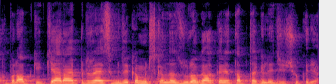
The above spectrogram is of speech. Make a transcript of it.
को पर आपकी क्या राय राय से मुझे कमेंट्स के अंदर ज़रूर आगा करें। तब तक के लिए जी शुक्रिया।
